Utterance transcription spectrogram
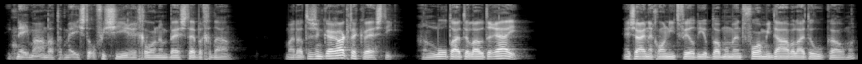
Ik neem aan dat de meeste officieren gewoon hun best hebben gedaan. Maar dat is een karakterkwestie, een lot uit de loterij. Er zijn er gewoon niet veel die op dat moment formidabel uit de hoek komen.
